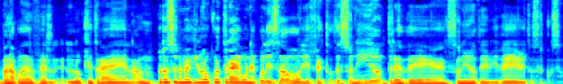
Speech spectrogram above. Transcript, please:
van a poder ver lo que trae la... Pero si no me equivoco, trae un ecualizador y efectos de sonido en 3D, sonidos de video y todas esas cosas.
